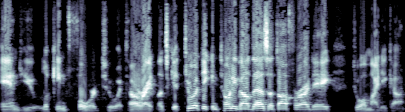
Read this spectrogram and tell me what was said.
and You. Looking forward to it. All right, let's get to it. Deacon Tony Valdez, let's offer our day to Almighty God.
